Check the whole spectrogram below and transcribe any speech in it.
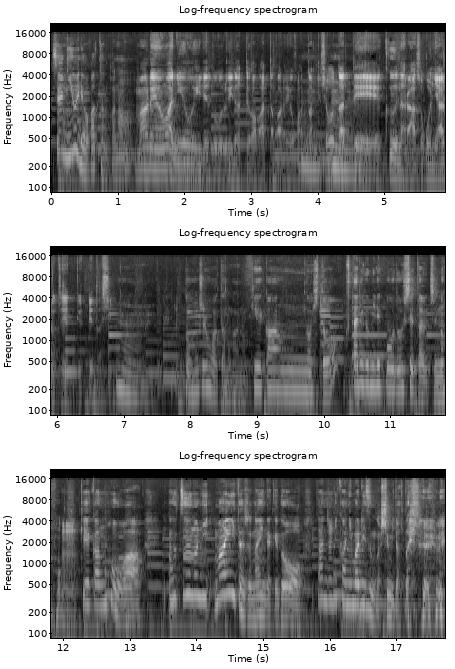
それは匂いで分かったのかな。マレンは匂いで同類だって分かったからよかったんでしょ、うん。だって食うならあそこにあるぜって言ってたし、うん。ちょっと面白かったのがあの警官の人？2人組で行動してたうちの、ん。警官の方は普通のにマンイーターじゃないんだけど単純にカニバリズムが趣味だった人だよね。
